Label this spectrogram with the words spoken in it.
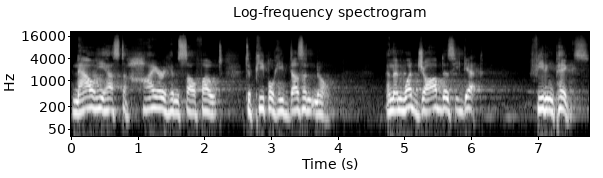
Now he has to hire himself out to people he doesn't know. And then what job does he get? Feeding pigs,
